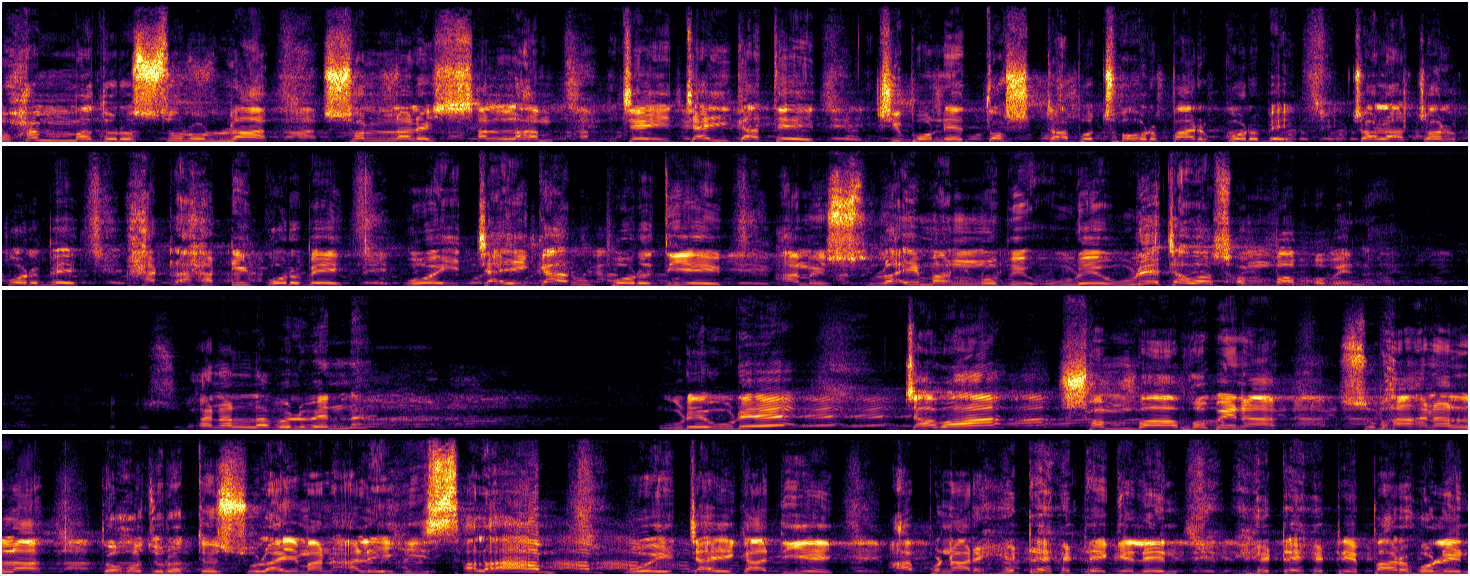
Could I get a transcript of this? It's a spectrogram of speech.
মুহাম্মদ রসুল্লাহ সাল্লা সাল্লাম যেই জায়গাতে জীবনে দশটা বছর পার করবে, চলাচল করবে, হাঁটাহাঁটি করবে, ওই জায়গার উপর দিয়ে আমি সুলাইমান নবী উড়ে উড়ে যাওয়া সম্ভব হবে না। একটু আল্লাহ বলবেন না? উড়ে উড়ে যাওয়া সম্ভব হবে না। সুভান আল্লাহ তো হজরত সুলাইমান আলিহি সালাম ওই জায়গা দিয়ে আপনার হেঁটে হেঁটে গেলেন, হেঁটে হেঁটে পার হলেন।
